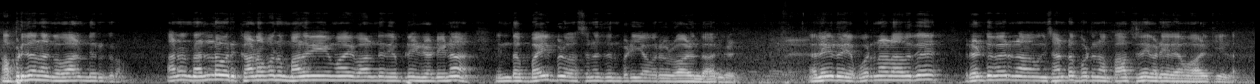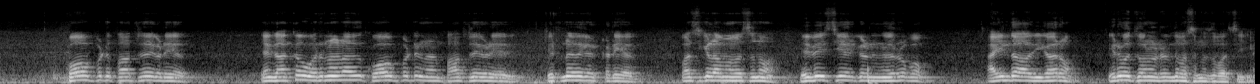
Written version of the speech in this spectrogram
அப்படி தான் நாங்கள் வாழ்ந்துருக்கிறோம். ஆனால் நல்ல ஒரு கணவனும் மனைவியுமாய் வாழ்ந்தது எப்படின்னு கேட்டிங்கன்னா இந்த பைபிள் வசனத்தின்படி அவர்கள் வாழ்ந்தார்கள். அலையில ஒரு நாளாவது ரெண்டு பேரும் நான் அவங்க சண்டை போட்டு நான் பார்த்ததே கிடையாது என் வாழ்க்கையில். கோவப்பட்டு பார்த்ததே கிடையாது. எங்கள் அக்கா ஒரு நாளாவது கோவப்பட்டு நான் பார்த்ததே கிடையாது. திட்டினதே கிடையாது. வாசிக்கலாமா வசனம்? எபேசியர்கள் நிருபம். ஐந்தாவது அதிகாரம் இருபத்தொன்னுலேருந்து வசனத்தை வாசிங்க.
